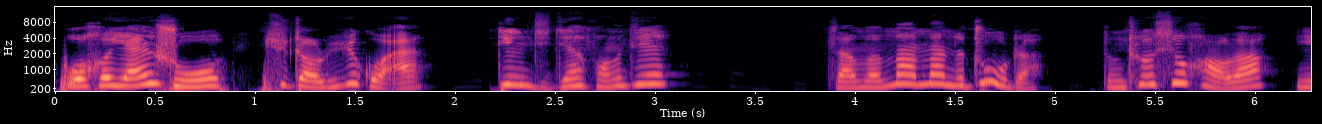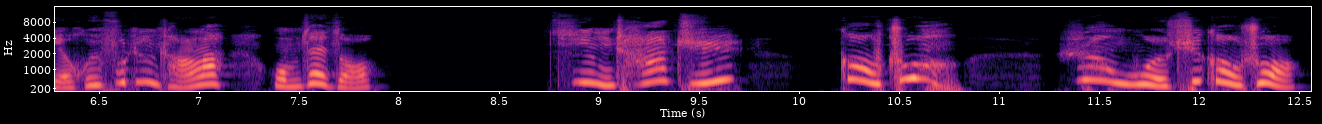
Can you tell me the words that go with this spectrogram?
我和鼹鼠去找旅馆订几间房间，咱们慢慢的住着。等车修好了，你也恢复正常了，我们再走。警察局告状，让我去告状。”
